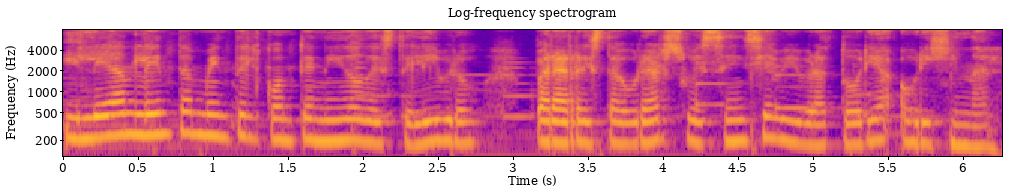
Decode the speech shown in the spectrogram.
y lean lentamente el contenido de este libro para restaurar su esencia vibratoria original.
